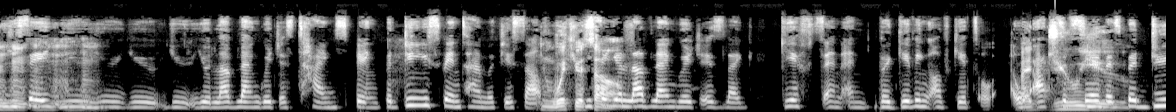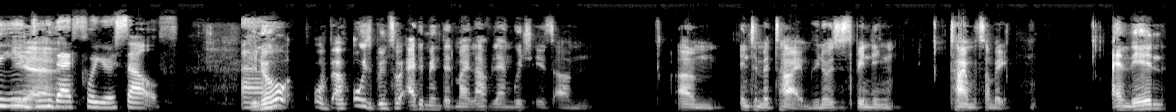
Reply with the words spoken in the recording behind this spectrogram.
you Mhm, say mhm, you, mhm. you you you your love language is time spent but do you spend time with yourself with yourself. you say your love language is like gifts and and the giving of gifts or, or acts of service you? but do you Yeah. do that for yourself you Um, know, I've always been so adamant that my love language is um um intimate time. You know, it's spending time with somebody. And then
